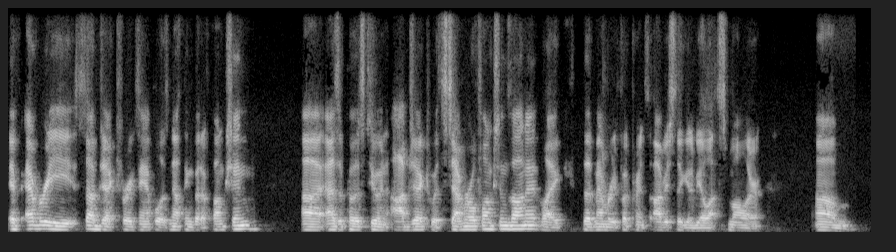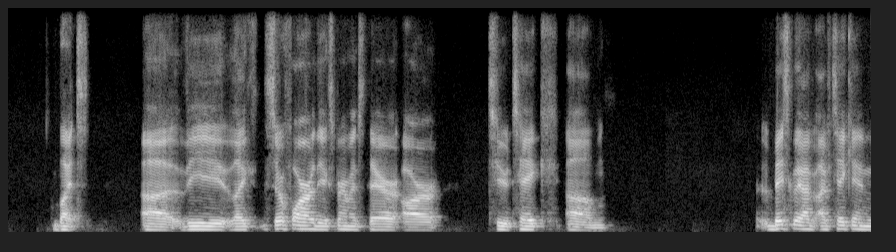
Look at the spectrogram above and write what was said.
if every subject, for example, is nothing but a function, uh, as opposed to an object with several functions on it, like the memory footprint's obviously going to be a lot smaller. Um, but uh, the like so far the experiments there are to take um, basically I've, I've taken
